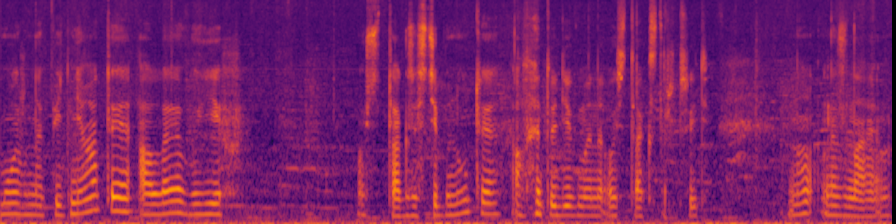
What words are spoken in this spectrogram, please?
Можна підняти, але ви їх ось так застібнути, але тоді в мене ось так стерчить. Ну, не знаю.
